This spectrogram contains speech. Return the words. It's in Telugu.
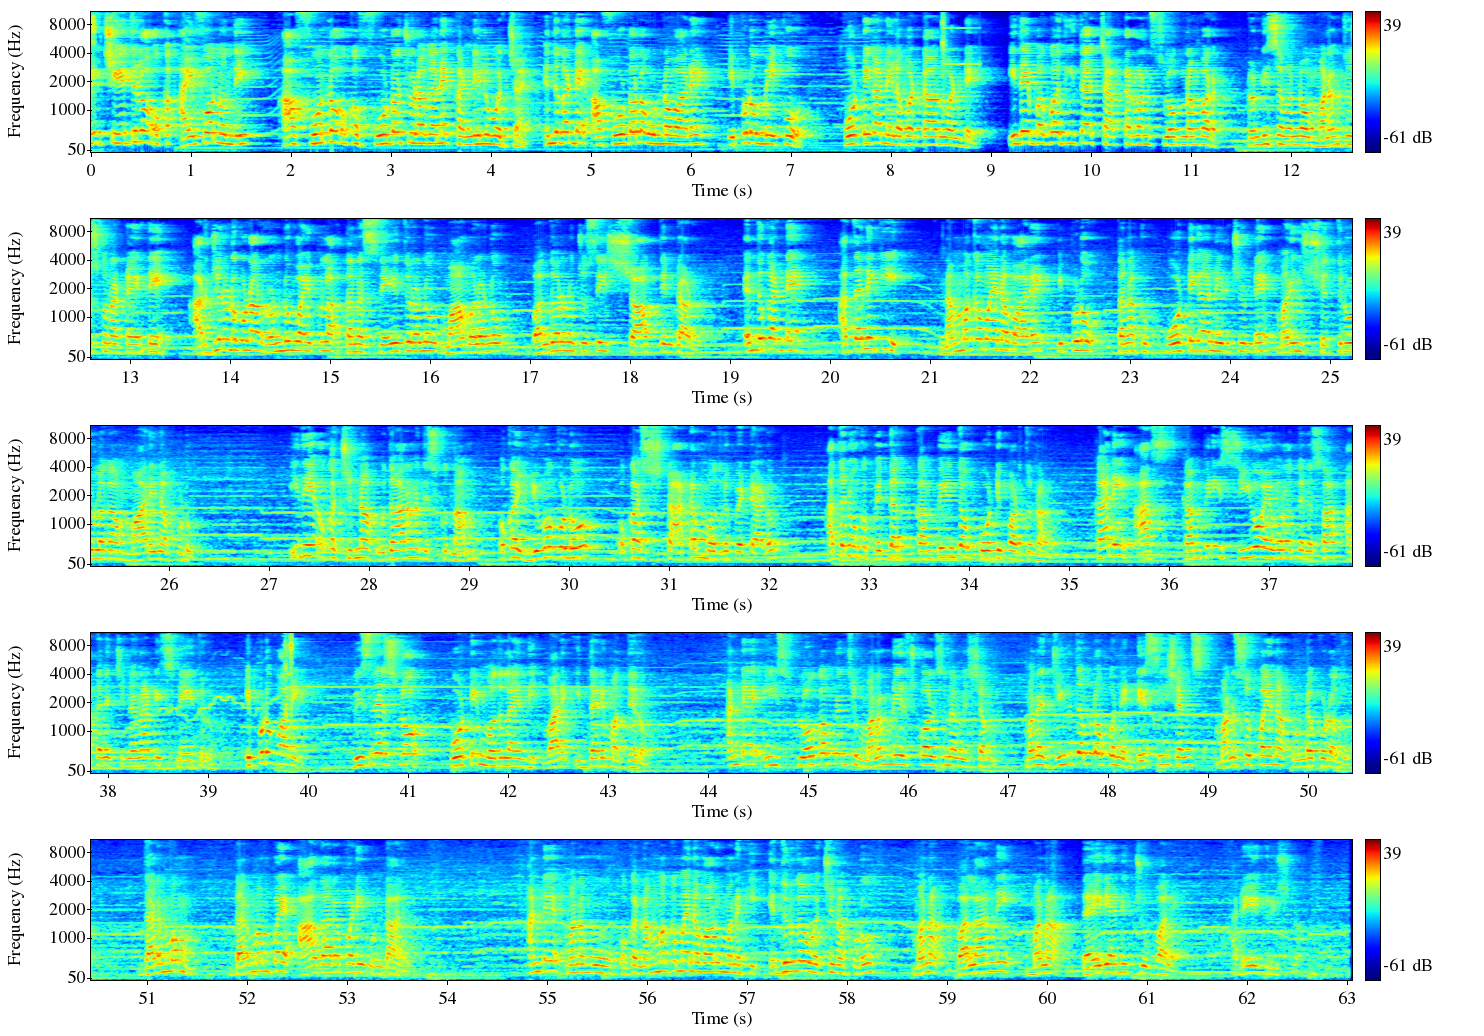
మీ చేతిలో ఒక ఐఫోన్ ఉంది. ఆ ఫోన్లో ఒక ఫోటో చూడగానే కన్నీళ్ళు వచ్చాయి. ఎందుకంటే ఆ ఫోటోలో ఉన్నవారే ఇప్పుడు మీకు పోటీగా నిలబడ్డారు అంటే ఇదే Bhagavad Gita chapter one shlok number twenty సెవెన్లో మనం చూసుకున్నట్టయితే అర్జునుడు కూడా రెండు వైపులా తన స్నేహితులను మామలను బంధువులను చూసి షాక్ తింటాడు. ఎందుకంటే అతనికి నమ్మకమైన వారే ఇప్పుడు తనకు పోటీగా నిల్చుంటే మరియు శత్రువులుగా మారినప్పుడు. ఇదే ఒక చిన్న ఉదాహరణ తీసుకుందాం. ఒక యువకుడు ఒక స్టార్టప్ మొదలుపెట్టాడు. అతను ఒక పెద్ద కంపెనీతో పోటీ పడుతున్నాడు. కానీ ఆ కంపెనీ సీఈఓ ఎవరో తెలుసా? అతని చిన్ననాటి స్నేహితుడు. ఇప్పుడు వారి బిజినెస్లో పోటీ మొదలైంది వారి ఇద్దరి మధ్యలో. అంటే ఈ శ్లోకం నుంచి మనం నేర్చుకోవాల్సిన విషయం మన జీవితంలో కొన్ని డెసిషన్స్ మనసు పైన ఉండకూడదు. ధర్మం ధర్మంపై ఆధారపడి ఉండాలి. అంటే మనము ఒక నమ్మకమైన వారు మనకి ఎదురుగా వచ్చినప్పుడు మన బలాన్ని మన ధైర్యాన్ని చూపాలి. హరే కృష్ణ.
